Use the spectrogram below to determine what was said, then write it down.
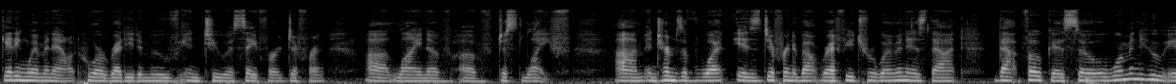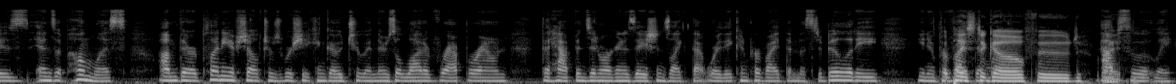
getting women out who are ready to move into a safer, different uh, line of of just life. Um, in terms of what is different about refuge for women is that that focus. So a woman who is ends up homeless, um, there are plenty of shelters where she can go to, and there's a lot of wraparound that happens in organizations like that where they can provide them the stability, you know, A place to them with- go, food. Right. Absolutely.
